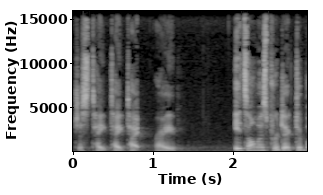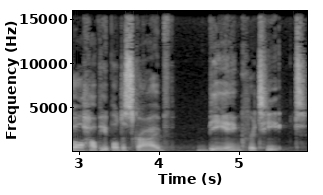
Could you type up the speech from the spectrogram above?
just tight, tight, tight, right? It's almost predictable how people describe being critiqued.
